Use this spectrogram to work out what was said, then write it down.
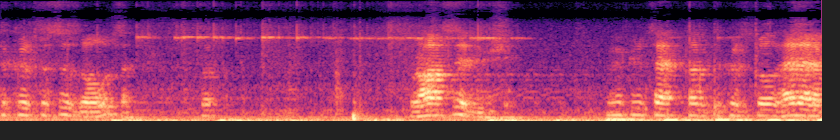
tıkırtısız da olursa rahatsız edici bir şey. Mümkünse tabii tıkırtısı olur. Hele hele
